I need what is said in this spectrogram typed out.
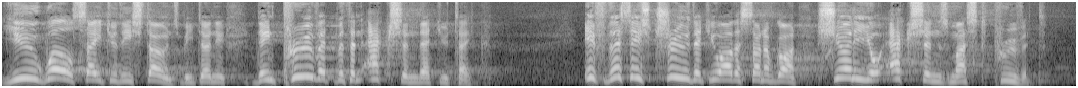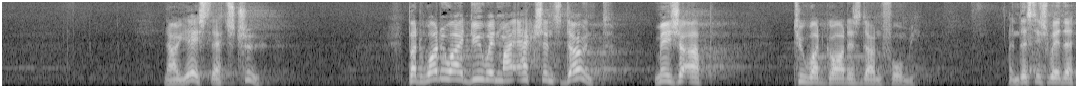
you will say to these stones, Be turned. Then prove it with an action that you take. If this is true that you are the Son of God, surely your actions must prove it. Now, yes, that's true. But what do I do when my actions don't measure up to what God has done for me? And this is where the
